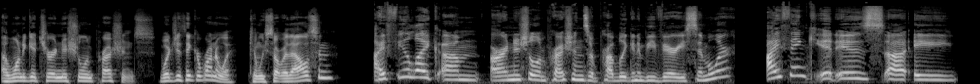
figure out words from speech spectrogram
I want to get your initial impressions. What'd you think of Runaway? Can we start with Allison? I feel like um, our initial impressions are probably going to be very similar. I think it is uh, a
